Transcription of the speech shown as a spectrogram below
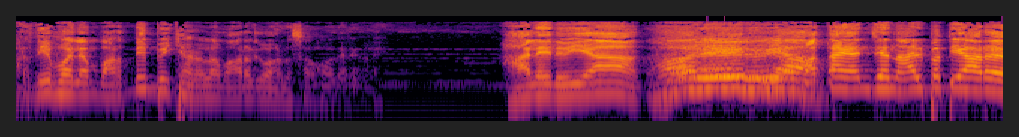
പ്രതിഫലം വർദ്ധിപ്പിക്കാനുള്ള മാർഗമാണ് സഹോദരങ്ങളെ. മത്തായി അഞ്ച് നാൽപ്പത്തി ആറ്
